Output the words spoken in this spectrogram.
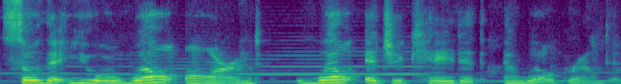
so that you are well armed well educated and well grounded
